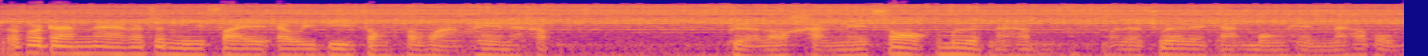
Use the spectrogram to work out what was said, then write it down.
แล้วก็ด้านหน้าก็จะมีไฟ LED ส่องสว่างให้นะครับ เผื่อเราขันในซอกมืดนะครับ มันจะช่วยในการมองเห็นนะครับผม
